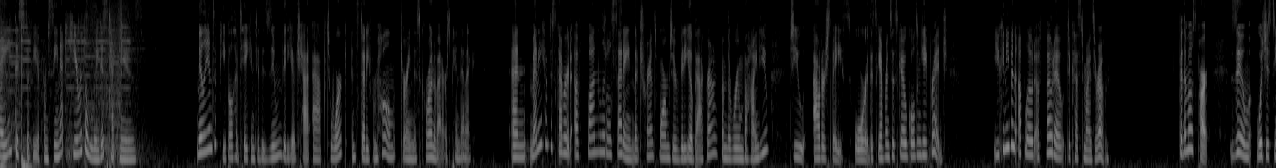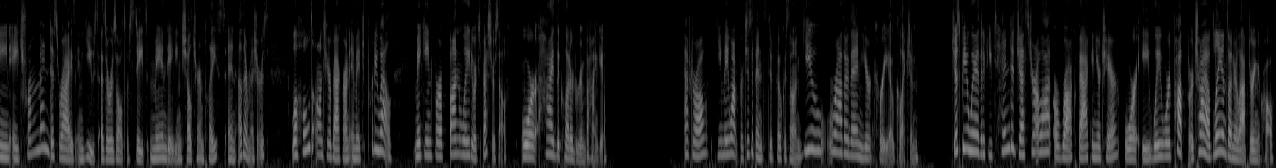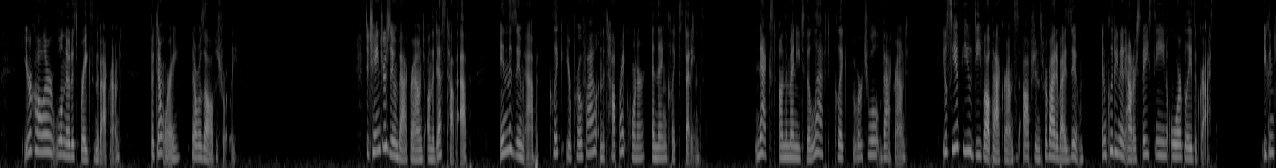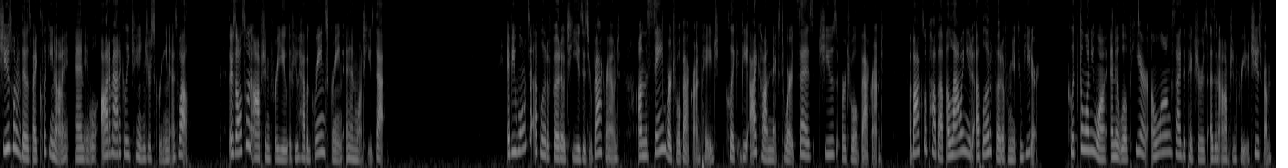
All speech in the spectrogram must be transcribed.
Hey, this is Sophia from CNET here with the latest tech news. Millions of people have taken to the Zoom video chat app to work and study from home during this coronavirus pandemic. And many have discovered a fun little setting that transforms your video background from the room behind you to outer space or the San Francisco Golden Gate Bridge. You can even upload a photo to customize your own. For the most part, Zoom, which has seen a tremendous rise in use as a result of states mandating shelter in place and other measures, will hold onto your background image pretty well, making for a fun way to express yourself or hide the cluttered room behind you. After all, you may want participants to focus on you rather than your curio collection. Just be aware that if you tend to gesture a lot or rock back in your chair, or a wayward pup or child lands on your lap during your call, your caller will notice breaks in the background. But don't worry, they'll resolve shortly. To change your Zoom background on the desktop app, in the Zoom app, click your profile in the top right corner and then click Settings. Next, on the menu to the left, click Virtual Background. You'll see a few default backgrounds as options provided by Zoom, including an outer space scene or blades of grass. You can choose one of those by clicking on it, and it will automatically change your screen as well. There's also an option for you if you have a green screen and want to use that. If you want to upload a photo to use as your background, on the same virtual background page, click the icon next to where it says Choose Virtual Background. A box will pop up allowing you to upload a photo from your computer. Click the one you want and it will appear alongside the pictures as an option for you to choose from.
